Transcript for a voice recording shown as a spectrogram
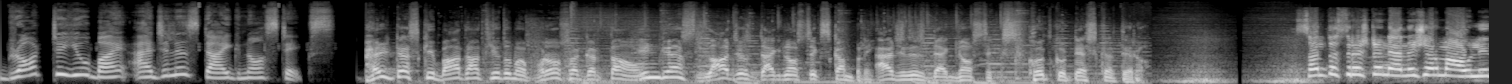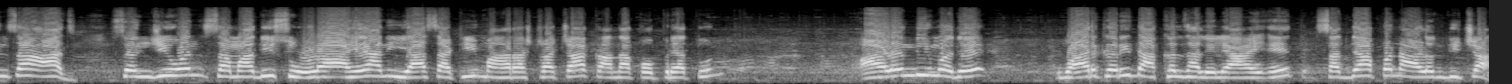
Brought to you by Agilus Diagnostics. Health test की बात आती है तो मैं भरोसा करता हूँ India largest diagnostics company Agilus diagnostics खुद को टेस्ट करते रहो संत श्रेष्ठ ज्ञानेश्वर माऊलींचा आज संजीवन समाधी सोहळा आहे आणि यासाठी महाराष्ट्राच्या कानाकोपऱ्यातून आळंदीमध्ये वारकरी दाखल झालेले आहेत. सध्या आपण आळंदीच्या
